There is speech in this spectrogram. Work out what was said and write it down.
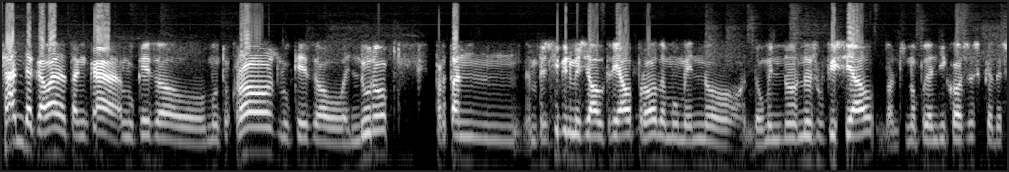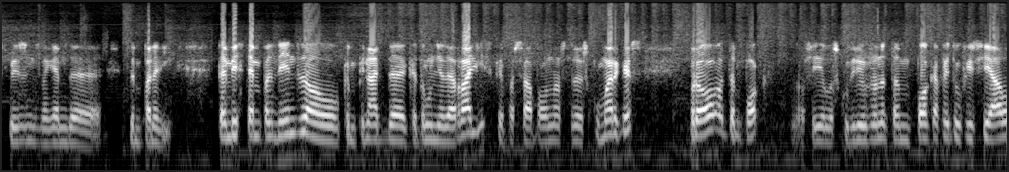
S'han d'acabar de tancar el que és el motocross, el que és l'enduro, per tant, en principi només hi ha el trial, però de moment no, de moment no, no és oficial, doncs no podem dir coses que després ens n'haguem de- d'empenedir. També estem pendents del Campionat de Catalunya de ratllis, que passava per les nostres comarques, però tampoc, o sigui, l'escuderia Osona tampoc ha fet oficial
